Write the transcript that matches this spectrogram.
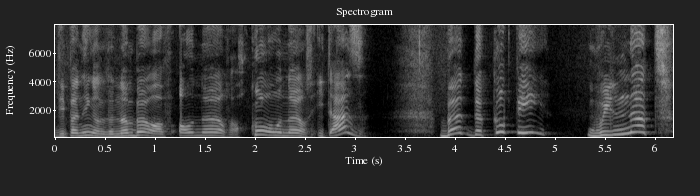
depending on the number of owners or co-owners it has. But the copy will not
